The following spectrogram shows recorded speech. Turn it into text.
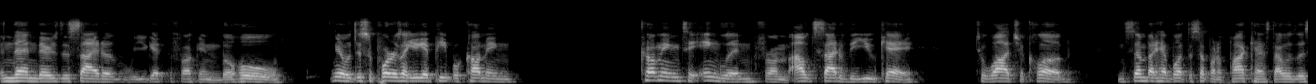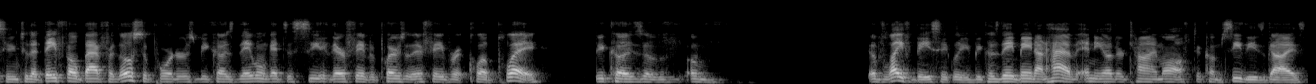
And then there's the side of where you get the fucking the whole, you know, the supporters like you get people coming coming to England from outside of the UK to watch a club. And somebody had brought this up on a podcast I was listening to that they felt bad for those supporters because they won't get to see their favorite players or their favorite club play because of of of life basically because they may not have any other time off to come see these guys.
